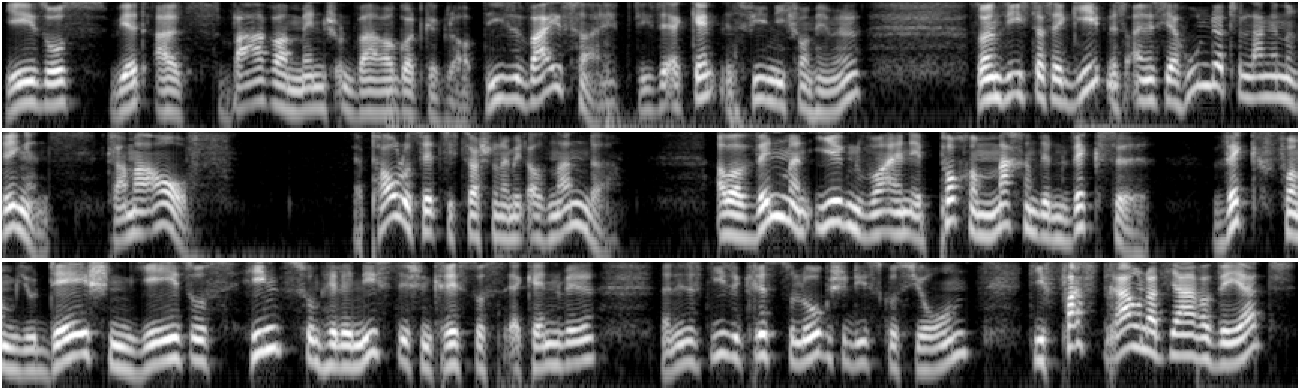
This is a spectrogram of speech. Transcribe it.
Jesus wird als wahrer Mensch und wahrer Gott geglaubt. Diese Weisheit, diese Erkenntnis fiel nicht vom Himmel, sondern sie ist das Ergebnis eines jahrhundertelangen Ringens. Klammer auf. Der Paulus setzt sich zwar schon damit auseinander, aber wenn man irgendwo einen epochemachenden Wechsel weg vom judäischen Jesus hin zum hellenistischen Christus erkennen will, dann ist es diese christologische Diskussion, die fast 300 Jahre währt,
